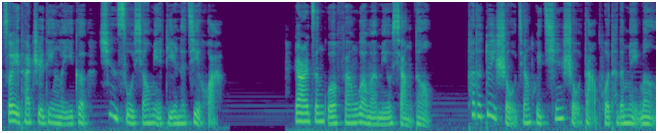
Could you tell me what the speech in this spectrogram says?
所以他制定了一个迅速消灭敌人的计划。然而，曾国藩万万没有想到，他的对手将会亲手打破他的美梦。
